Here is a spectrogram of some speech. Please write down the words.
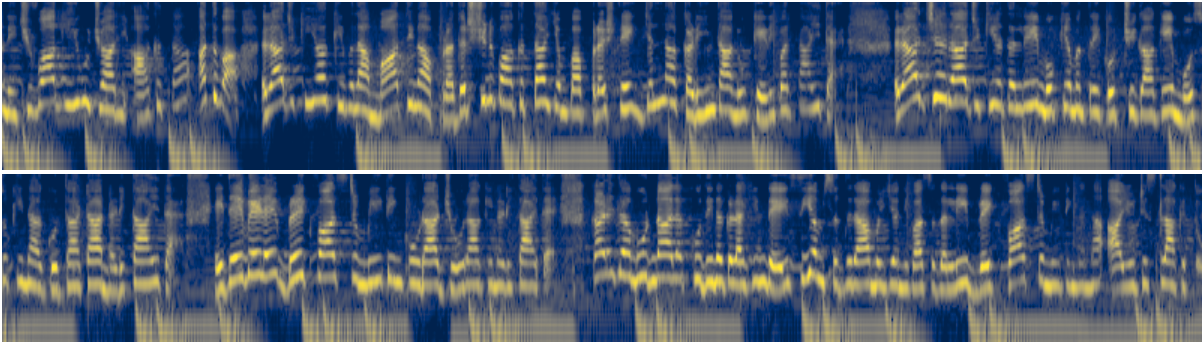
ನಿಜವಾಗಿಯೂ ಜಾರಿ ಆಗುತ್ತಾ ಅಥವಾ ರಾಜಕೀಯ ಕೇವಲ ಮಾತಿನ ಪ್ರದರ್ಶನವಾಗುತ್ತಾ ಎಂಬ ಪ್ರಶ್ನೆ ಎಲ್ಲ ಕಡೆಯಿಂದಾನೂ ಕೇಳಿ ಬರ್ತಾ ಇದೆ. ರಾಜ್ಯ ರಾಜಕೀಯದಲ್ಲಿ ಮುಖ್ಯಮಂತ್ರಿ ಕುರ್ಚಿಗಾಗಿ ಮುಸುಕಿನ ಗುದ್ದಾಟ ನಡೀತಾ ಇದೆ. ಇದೇ ವೇಳೆ ಬ್ರೇಕ್ಫಾಸ್ಟ್ ಮೀಟಿಂಗ್ ಕೂಡ ಜೋರಾಗಿ ನಡೀತಾ ಇದೆ. ಕಳೆದ ಮೂರ್ನಾಲ್ಕು ದಿನಗಳ ಹಿಂದೆ ಸಿಎಂ ಸಿದ್ದರಾಮಯ್ಯ ನಿವಾಸದಲ್ಲಿ ಬ್ರೇಕ್ಫಾಸ್ಟ್ ಮೀಟಿಂಗ್ ಅನ್ನು ಆಯೋಜಿಸಲಾಗಿತ್ತು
